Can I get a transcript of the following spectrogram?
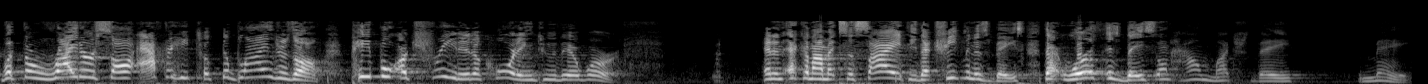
what the writer saw after he took the blinders off. People are treated according to their worth. And in economic society, that treatment is based, that worth is based on how much they make.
